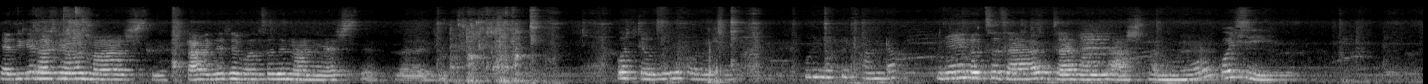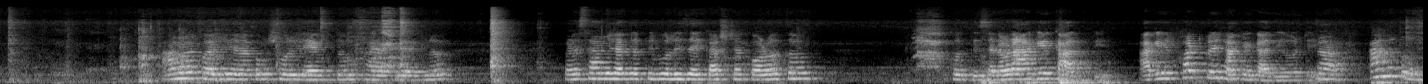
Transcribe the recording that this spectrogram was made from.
এদিকে নাকি আমার মা আসছে। তাহলে সে বলছে যে নানি আসছে। ঠান্ডা। হচ্ছে যা যা আসতাম হ্যাঁ? কইছি। আমার কয়দিন এরকম শরীর একদম খারাপ লাগল। মানে স্বামীরা যদি বলি যে এই কাজটা করো তো করতেছে না। মানে আগে কাঁদবি। আগে ফট করে নাকে কাঁদি ওঠে। আমি করি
